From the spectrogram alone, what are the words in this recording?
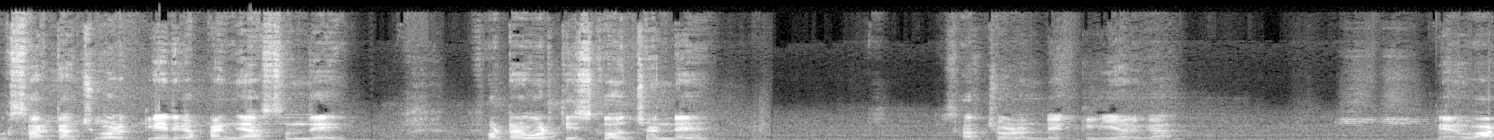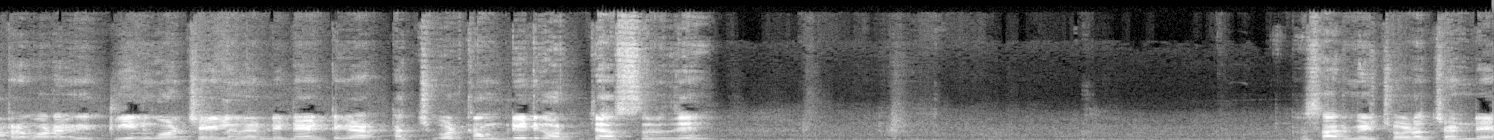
ఒకసారి టచ్ కూడా క్లియర్గా పనిచేస్తుంది. ఫోటో కూడా తీసుకోవచ్చు అండి సార్ చూడండి క్లియర్గా నేను వాటర్ కూడా క్లీన్ కూడా చేయలేదండి. డైరెక్ట్గా టచ్ కూడా కంప్లీట్గా వర్క్ చేస్తుంది. ఒకసారి మీరు చూడొచ్చండి.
